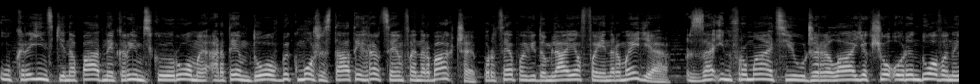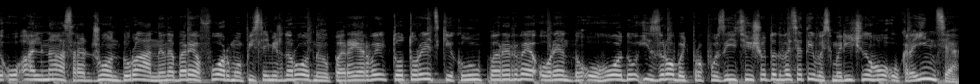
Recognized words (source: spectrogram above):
Український нападник римської роми Артем Довбик може стати гравцем Фенербахче. Про це повідомляє Фейнер Медіа. За інформацією джерела, якщо орендований у Аль-Насра Джон Дуран не набере форму після міжнародної перерви, то турецький клуб перерве орендну угоду і зробить пропозицію щодо 28-річного українця.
